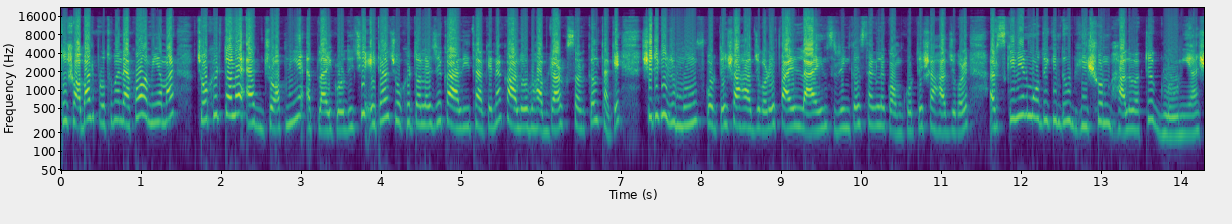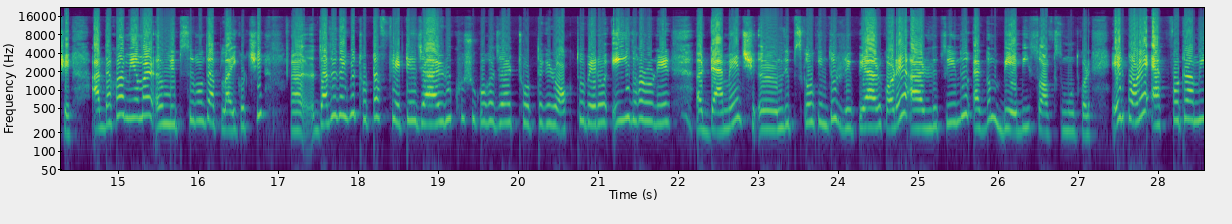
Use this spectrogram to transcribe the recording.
তো সবার প্রথমে দেখো, আমি আমার চোখের তলায় এক ড্রপ নিয়ে অ্যাপ্লাই করে দিচ্ছি। এটা চোখের তলায় যে কালি থাকে না, কালো ভাব ডার্ক সার্কেল থাকে, সেটাকে রিমুভ করতে সাহায্য করে ফাইল লাইন্স রিঙ্কলস থাকলে কম করতে সাহায্য করে, আর স্কিনের মধ্যে কিন্তু ভীষণ ভালো একটা গ্লো নিয়ে আসে। আর দেখো, আমি আমার লিপসের মধ্যে অ্যাপ্লাই করছি যাতে দেখবে ঠোঁটটা ফেটে যায় রুখো শুকো হয়ে যায়, ঠোঁট থেকে রক্ত বেরো এই ধরনের ড্যামেজ লিপসকেও কিন্তু রিপেয়ার করে, আর লিপস কিন্তু একদম বেবি সফট স্মুথ করে। এরপরে এক ফোঁটা আমি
